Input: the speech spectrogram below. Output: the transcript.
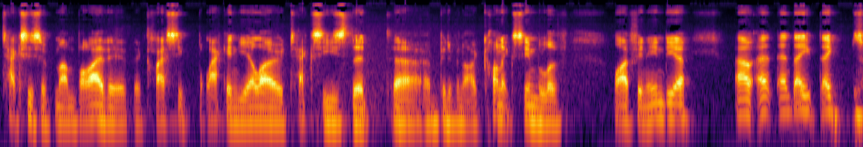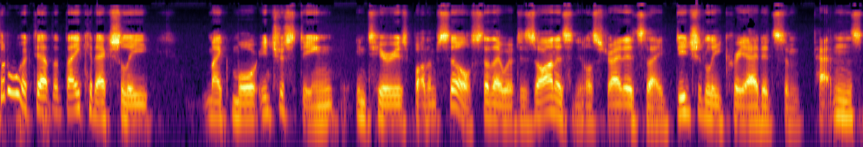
taxis of Mumbai. They're the classic black and yellow taxis that uh, a bit of an iconic symbol of life in India. Uh, and, and they, they sort of worked out that they could actually make more interesting interiors by themselves. So they were designers and illustrators. They digitally created some patterns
